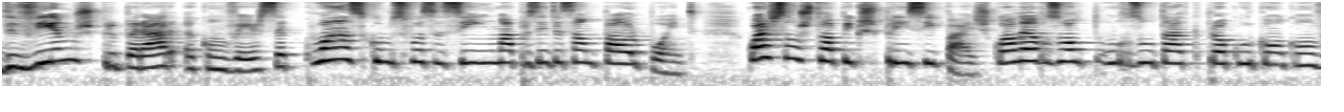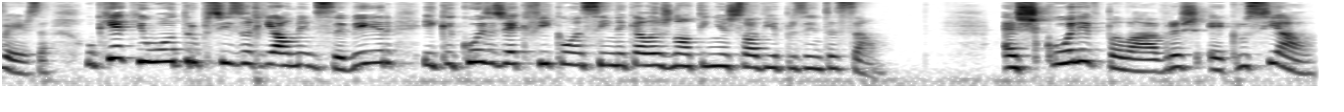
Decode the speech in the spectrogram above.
Devemos preparar a conversa quase como se fosse assim uma apresentação de PowerPoint. Quais são os tópicos principais? Qual é o resultado que procuro com a conversa? O que é que o outro precisa realmente saber e que coisas é que ficam assim naquelas notinhas só de apresentação? A escolha de palavras é crucial,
